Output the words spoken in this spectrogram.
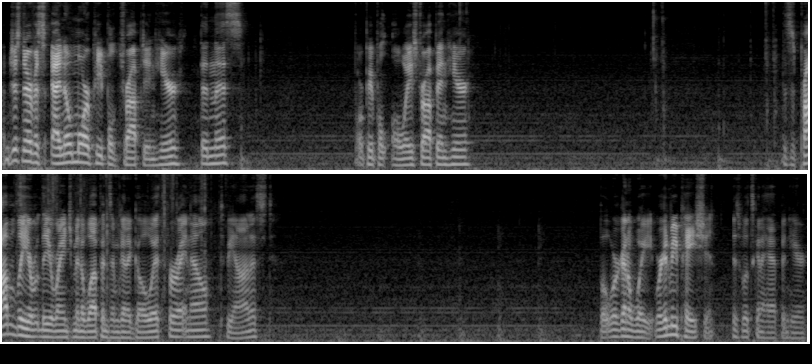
I'm just nervous. I know more people dropped in here than this. More people always drop in here. This is probably the arrangement of weapons I'm going to go with for right now, to be honest. But we're going to wait. We're going to be patient, is what's going to happen here.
